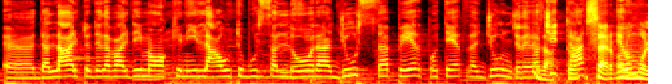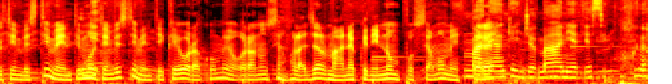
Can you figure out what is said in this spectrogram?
eh, dall'alto della Val dei Mocheni l'autobus all'ora giusta per poter raggiungere esatto. la città. Servono un... molti investimenti, molti investimenti che ora come ora non siamo la Germania, quindi non possiamo mettere. Ma neanche in Germania, ti assicuro.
